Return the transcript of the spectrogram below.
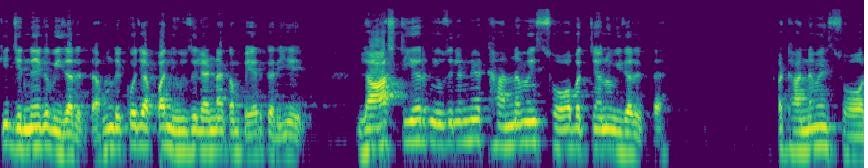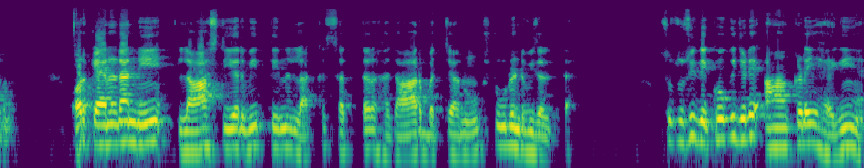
ਕਿ ਜਿੰਨੇ ਕੁ ਵੀਜ਼ਾ ਦਿੱਤਾ। ਹੁਣ ਦੇਖੋ ਜੇ ਆਪਾਂ ਨਿਊਜ਼ੀਲੈਂਡ ਨਾਲ ਕੰਪੇਅਰ ਕਰੀਏ ਲਾਸਟ ਈਅਰ ਨਿਊਜ਼ੀਲੈਂਡ ਨੇ 9800 ਬੱਚਿਆਂ ਨੂੰ ਵੀਜ਼ਾ ਦਿੱਤਾ ਹੈ। 9800 ਨੂੰ। ਔਰ ਕੈਨੇਡਾ ਨੇ ਲਾਸਟ ਈਅਰ ਵੀ 370000 ਬੱਚਿਆਂ ਨੂੰ ਸਟੂਡੈਂਟ ਵੀਜ਼ਾ ਦਿੱਤਾ ਹੈ। ਸੋ ਤੁਸੀਂ ਦੇਖੋ ਕਿ ਜਿਹੜੇ ਆંકੜੇ ਹੈਗੇ ਆ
